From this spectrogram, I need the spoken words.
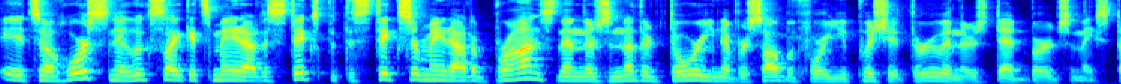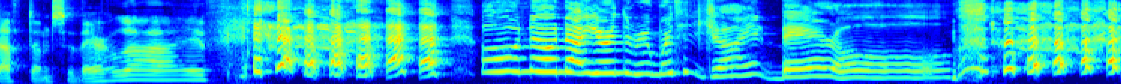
it's a horse and it looks like it's made out of sticks, but the sticks are made out of bronze. Then there's another door you never saw before. You push it through and there's dead birds and they stuffed them so they're alive. Oh no, now you're in the room with a giant barrel.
